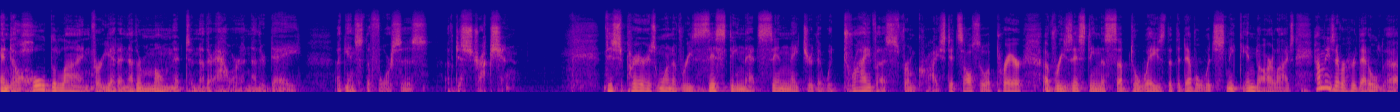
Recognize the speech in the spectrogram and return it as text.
and to hold the line for yet another moment, another hour, another day against the forces of destruction. This prayer is one of resisting that sin nature that would drive us from Christ. It's also a prayer of resisting the subtle ways that the devil would sneak into our lives. How many's ever heard that old uh,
